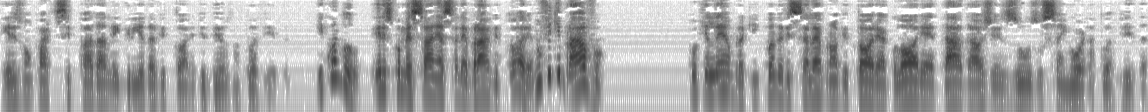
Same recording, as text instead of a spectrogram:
eles vão participar da alegria da vitória de Deus na tua vida. E quando eles começarem a celebrar a vitória, não fique bravo. Porque lembra que quando eles celebram a vitória, a glória é dada a Jesus, o Senhor da tua vida.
